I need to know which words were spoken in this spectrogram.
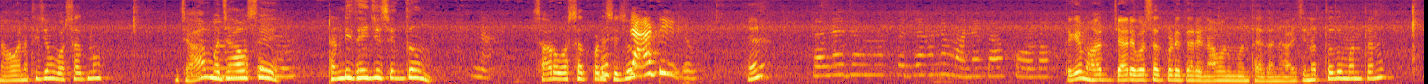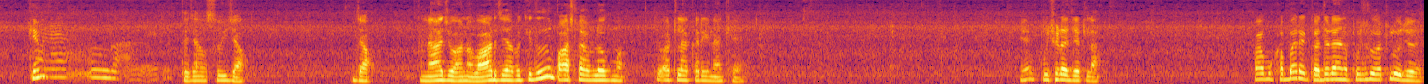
નાવા નથી જવું વરસાદમાં? જા મજા આવશે. ઠંડી થઈ જશે એકદમ. સારો વરસાદ પડે છે જો. હે તો કેમ હર જ્યારે વરસાદ પડે ત્યારે નાવાનું મન થાય તને? આજે નથી થતું મન તને? કેમ? તો જાઓ સુઈ જાઓ. જાઓ. ના જો આનો વાળ જે આપણે કીધું હતું ને પાછલા બ્લોગમાં તો આટલા કરી નાખે. હે પૂછડા જેટલા. બાબુ ખબર હે ગધડાને પૂછડું એટલું જોઈએ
